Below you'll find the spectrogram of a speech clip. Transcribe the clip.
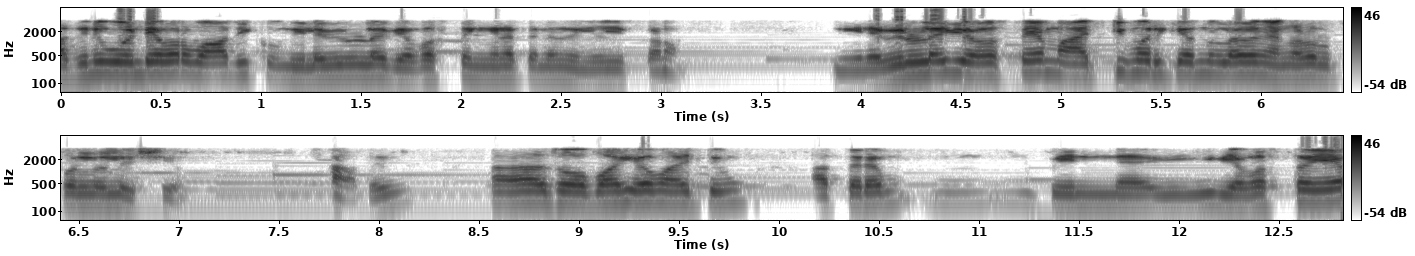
അതിനുവേണ്ടി അവർ വാദിക്കും നിലവിലുള്ള വ്യവസ്ഥ ഇങ്ങനെ തന്നെ നിലനിൽക്കണം. നിലവിലുള്ള വ്യവസ്ഥയെ മാറ്റിമറിക്കുക എന്നുള്ളത് ഞങ്ങളുടെ ഉൾപ്പെടെയുള്ള ലക്ഷ്യം. അത് സ്വാഭാവികമായിട്ടും അത്തരം പിന്നെ ഈ വ്യവസ്ഥയെ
